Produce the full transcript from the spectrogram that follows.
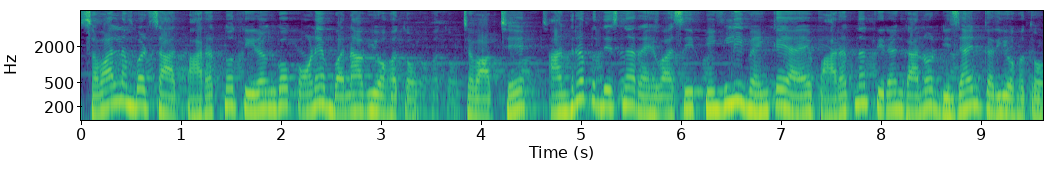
સવાલ નંબર સાત, ભારતનો તિરંગો કોણે બનાવ્યો હતો? જવાબ છે, આંધ્રપ્રદેશના રહેવાસી પિંગલી વેંકૈયાએ ભારતના તિરંગાનો ડિઝાઇન કર્યો હતો.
